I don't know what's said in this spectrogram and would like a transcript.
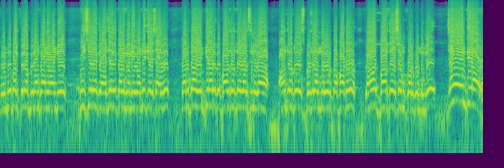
రెండు రూపాయల కిలో బియ్యం కానివ్వండి బీసీలకు రాజ్యాధికారం కానీ ఇవన్నీ చేశారు. కనుక ఎన్టీఆర్కు భారతరత్న ఇవ్వాల్సిందిగా ఆంధ్రప్రదేశ్ ప్రజలందరితో పాటు యావత్ భారతదేశం కోరుకుంటుంది. జై ఎన్టీఆర్!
